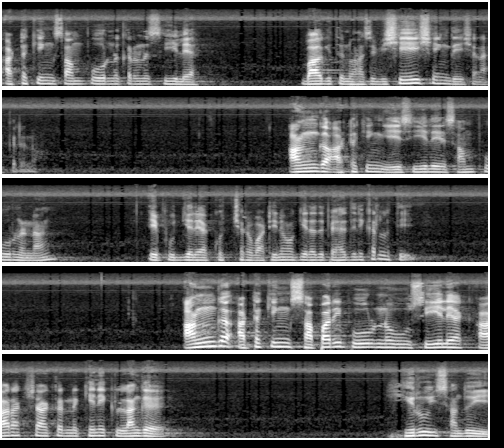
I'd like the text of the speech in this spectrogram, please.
අටකින් සම්පූර්ණ කරන සීලයක් භාගිතන් වහස විශේෂයෙන් දේශනා කරනවා. අංග අටකින් ඒ සීලයේ සම්පූර්ණ නං ඒ පුද්ගලයක් කොච්චර වටිනව කියලද පැහැදිලි කරලති. අංග අටකින් සපරිපූර්ණ වූ සීලයක් ආරක්ෂා කරන කෙනෙක් ළඟ හිරුයි සඳුයි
